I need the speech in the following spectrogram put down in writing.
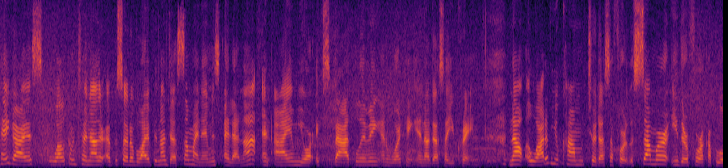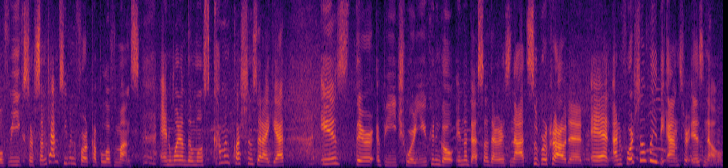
Hey guys, welcome to another episode of Life in Odessa. My name is Elena and I am your expat living and working in Odessa, Ukraine. Now, a lot of you come to Odessa for the summer, either for a couple of weeks or sometimes even for a couple of months. And one of the most common questions that I get is there a beach where you can go in Odessa that is not super crowded? And unfortunately, the answer is no.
